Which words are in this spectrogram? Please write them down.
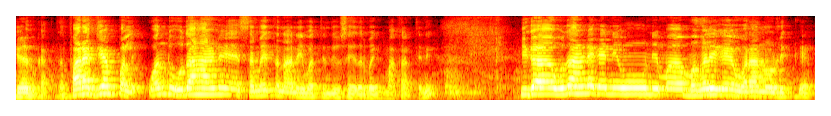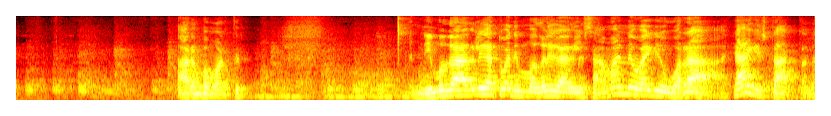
ಹೇಳಬೇಕಾಗ್ತದೆ ಫಾರ್ ಎಕ್ಸಾಂಪಲ್ ಒಂದು ಉದಾಹರಣೆ ಸಮೇತ ನಾನು ಇವತ್ತಿನ ದಿವಸ ಇದ್ರ ಬಗ್ಗೆ ಮಾತಾಡ್ತೀನಿ. ಈಗ ಉದಾಹರಣೆಗೆ ನೀವು ನಿಮ್ಮ ಮಗಳಿಗೆ ವರ ನೋಡಲಿಕ್ಕೆ ಆರಂಭ ಮಾಡ್ತೀರಿ. ನಿಮಗಾಗಲಿ ಅಥವಾ ನಿಮ್ಮ ಮಗಳಿಗಾಗಲಿ ಸಾಮಾನ್ಯವಾಗಿ ವರ ಹೇಗೆ ಇಷ್ಟ ಆಗ್ತಾನ?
